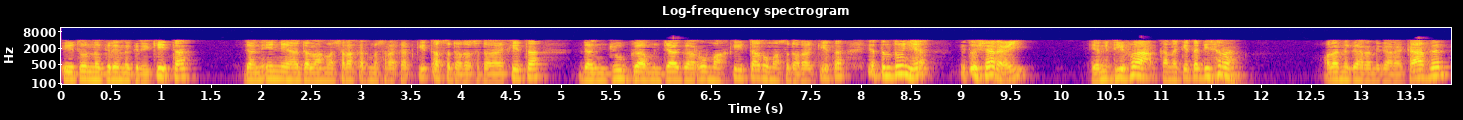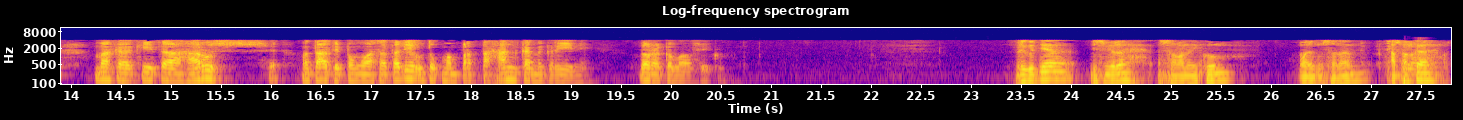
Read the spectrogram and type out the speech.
Itu negeri-negeri kita, dan ini adalah masyarakat-masyarakat kita, saudara-saudara kita, dan juga menjaga rumah kita, rumah saudara kita. Ya tentunya itu syar'i. Yang difa karena kita diserang oleh negara-negara kafir, maka kita harus mentaati penguasa tadi untuk mempertahankan negeri ini. Barakallahu fikum. Berikutnya, Bismillah, Assalamualaikum Waalaikumsalam. Apakah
